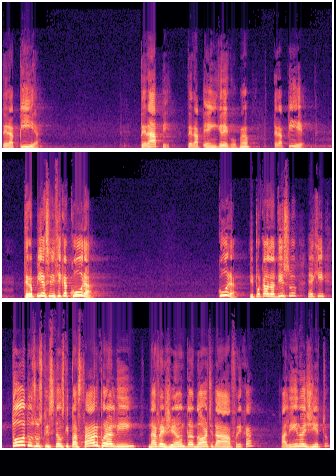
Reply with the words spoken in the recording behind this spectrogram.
terapia. Terapia, terapia em grego, né? terapia. Terapia significa cura. Cura. E por causa disso é que todos os cristãos que passaram por ali, na região do norte da África, ali no Egito,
